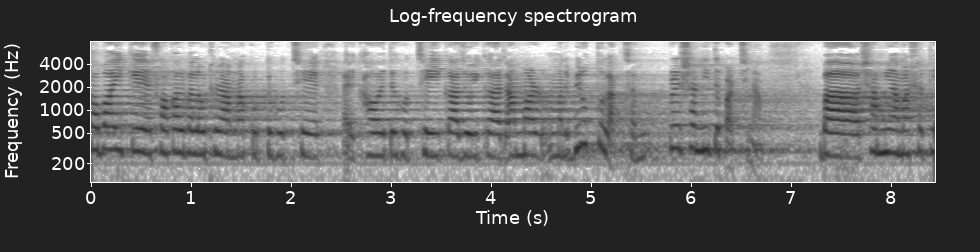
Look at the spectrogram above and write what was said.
সবাইকে সকালবেলা উঠে রান্না করতে হচ্ছে খাওয়াইতে হচ্ছে, এই কাজ, ওই কাজ, আমার মানে বিরক্ত লাগছে, আমি প্রেশার নিতে পারছি না। বা স্বামী আমার সাথে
